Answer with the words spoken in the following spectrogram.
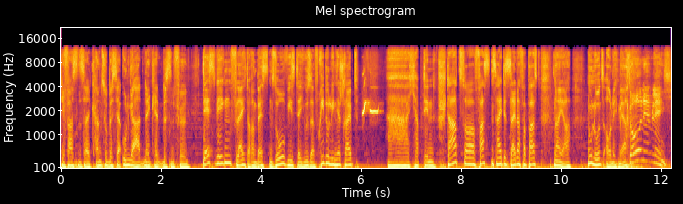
die Fastenzeit kann zu bisher ungeahnten Erkenntnissen führen. Deswegen vielleicht auch am besten so, wie es der User Fridolin hier schreibt. Ah, ich habe den Start zur Fastenzeit jetzt leider verpasst. Naja, nun lohnt's auch nicht mehr. So nämlich.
